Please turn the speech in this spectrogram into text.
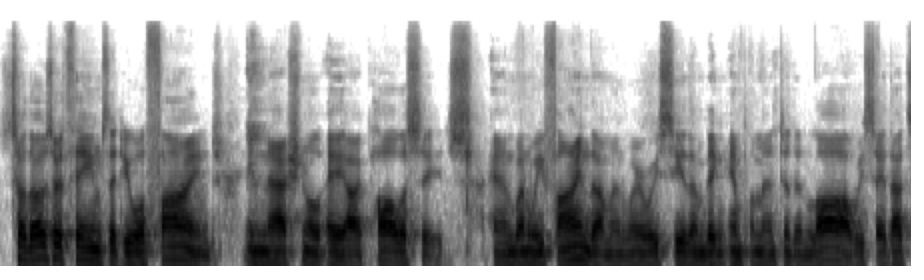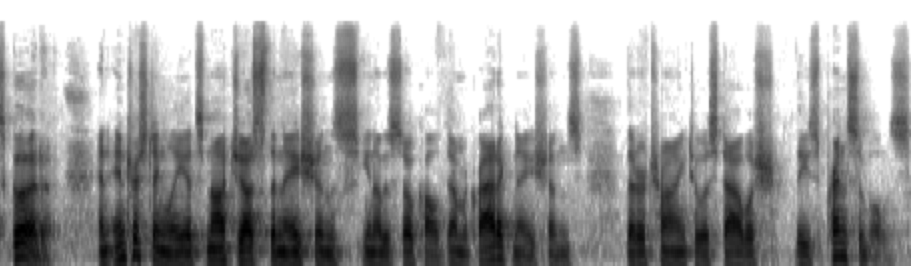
So those are themes that you will find in national AI policies. And when we find them and where we see them being implemented in law, we say that's good. And interestingly, it's not just the nations, you know, the so-called democratic nations that are trying to establish these principles.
